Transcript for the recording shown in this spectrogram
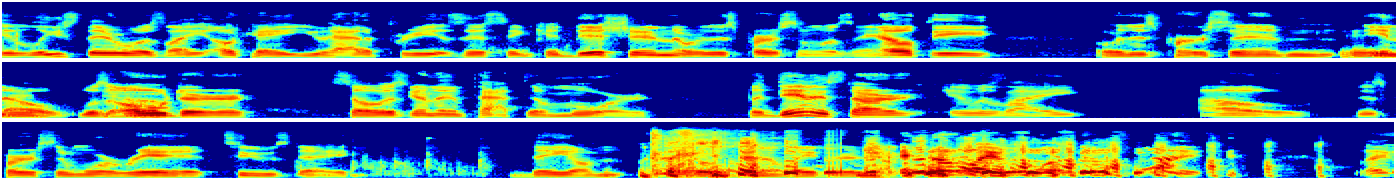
at least there was like okay you had a pre-existing condition or this person wasn't healthy or this person you Mhm. know was Yeah. older so it's gonna impact them more but then it started it was like oh this person wore red tuesday they on, they on ventilator and i'm like what fuck like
